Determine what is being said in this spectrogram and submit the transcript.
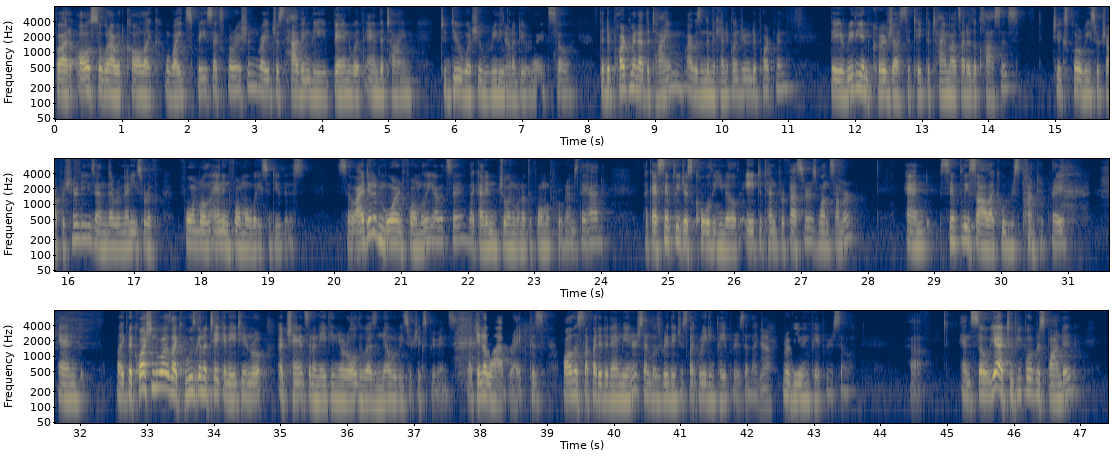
but also what i would call like white space exploration right just having the bandwidth and the time to do what you really yep. want to do right so the department at the time i was in the mechanical engineering department they really encouraged us to take the time outside of the classes to explore research opportunities, and there were many sort of formal and informal ways to do this. So I did it more informally, I would say. Like I didn't join one of the formal programs they had. Like I simply just cold emailed eight to 10 professors one summer and simply saw like who responded, right? And like the question was like who's gonna take an 18 year old a chance on an 18 year old who has no research experience, like in a lab, right? Because all the stuff I did at MD Anderson was really just like reading papers and like yeah. reviewing papers. So uh, and so, yeah, two people responded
